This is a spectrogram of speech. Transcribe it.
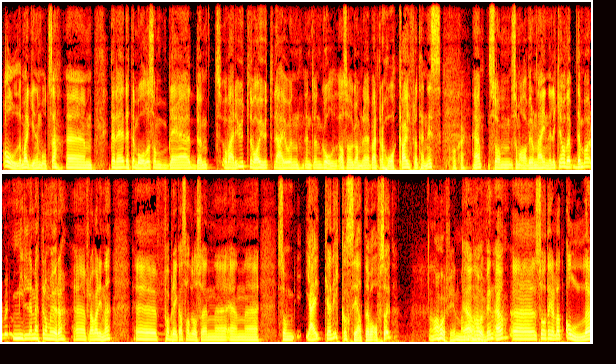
alle marginer mot seg. Uh, det, dette målet som ble dømt å være ut, det var jo ut. Det er jo en, en, en goal, altså gamle Bertra Hawkeye fra tennis okay. ja, som, som avgjør om det er inne eller ikke. Og det, den var millimeter om å gjøre eh, fra å være inne. Eh, Fabregas hadde også en, eh, en eh, som Jeg greide ikke å se at det var offside. Den er hårfin, men Ja, den er hårfin, ja. Uh, så det er klart at alle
